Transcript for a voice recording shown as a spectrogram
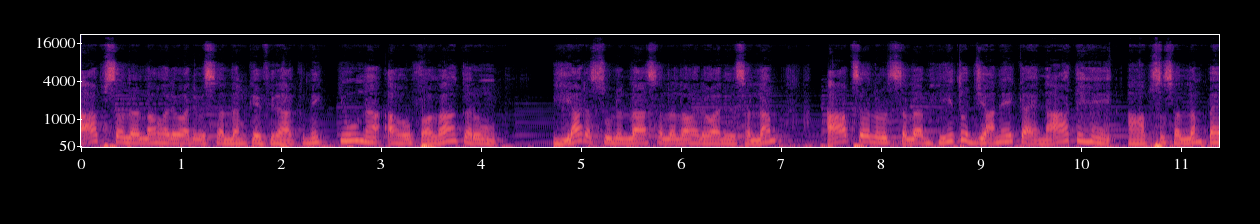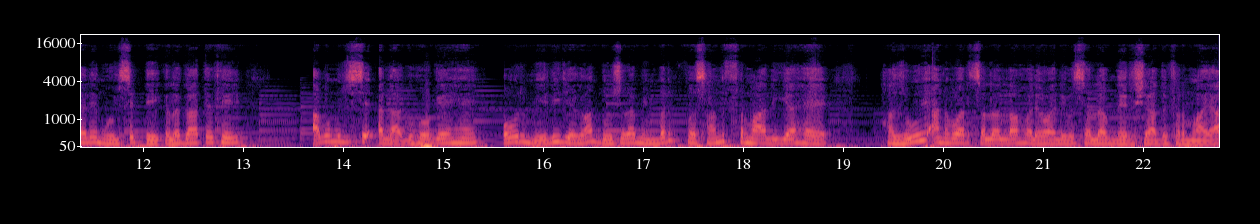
आप सल्लल्लाहु अलैहि वसल्लम के फिराक में क्यों ना आओ, फगा करूँ? या रसूलुल्लाह सल्लल्लाहु अलैहि वसल्लम, आप सल्लल्लाहु अलैहि वसल्लम ही तो जाने कायनात हैं। आप सल्लम पहले मुझसे टेक लगाते थे। अब मुझसे अलग हो गए हैं और मेरी जगह दूसरा मेंबर पसंद फरमा लिया है। हजूर अनवर सल्लल्लाहु ने इरशाद फरमाया,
